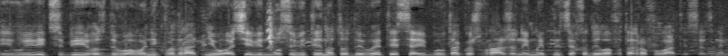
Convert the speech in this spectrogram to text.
І уявіть собі його здивовані квадратні очі. Він мусив іти на то дивитися і був також вражений. Митниця ходила фотографуватися з ним.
